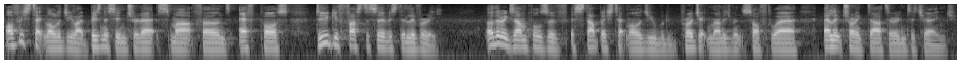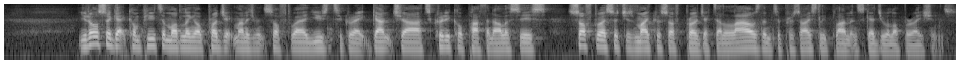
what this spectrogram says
office technology like business intranet, smartphones, EFTPOS do give faster service delivery. Other examples of established technology would be project management software, electronic data interchange. You'd also get computer modeling or project management software used to create Gantt charts, critical path analysis. Software such as Microsoft Project allows them to precisely plan and schedule operations.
